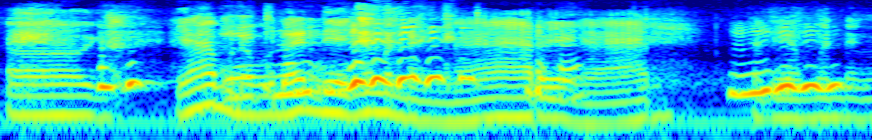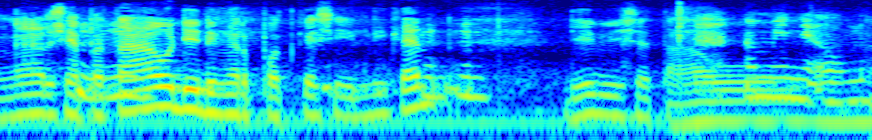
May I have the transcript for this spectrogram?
Oh, ya mudah-mudahan cuman- dia mendengar ya kan. Dia mendengar, siapa tahu dia dengar podcast ini kan, dia bisa tahu. Amin ya Allah.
